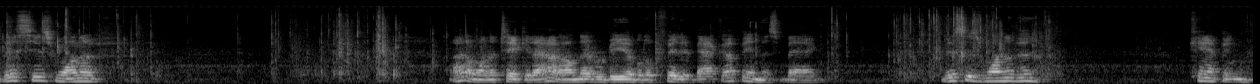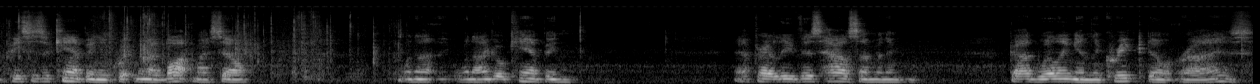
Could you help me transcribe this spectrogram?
this is one of I don't want to take it out. I'll never be able to fit it back up in this bag. This is one of the camping pieces of camping equipment I bought myself when I when I go camping after I leave this house I'm gonna God willing and the creek don't rise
